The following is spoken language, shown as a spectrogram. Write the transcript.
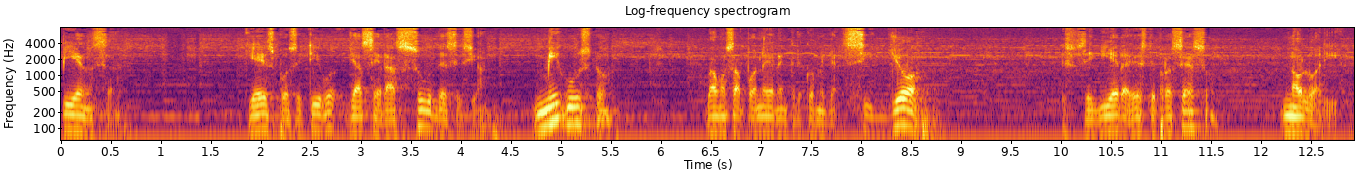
piensa que es positivo, ya será su decisión. Mi gusto, vamos a poner entre comillas, si yo siguiera este proceso, no lo haría.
